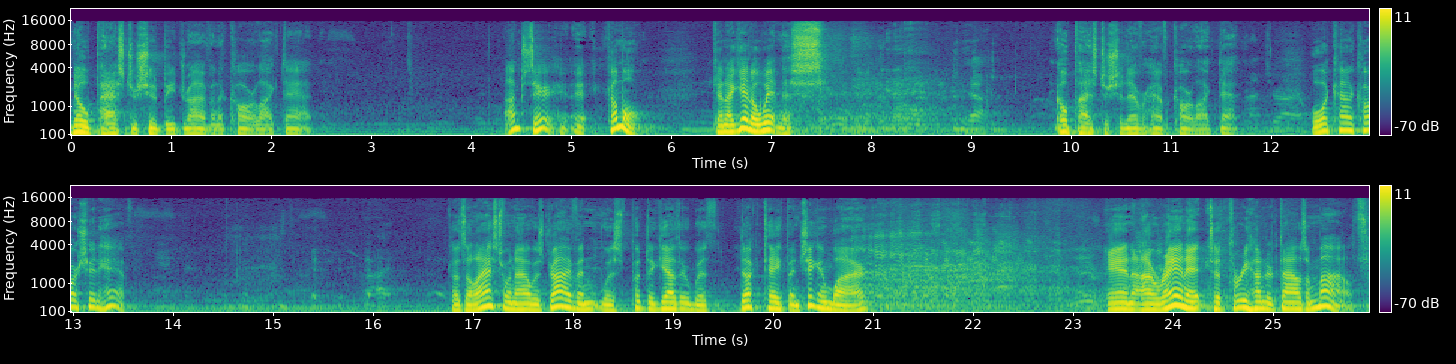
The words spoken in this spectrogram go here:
No pastor should be driving a car like that. I'm serious. Eh, come on. Can I get a witness? No pastor should ever have a car like that. Well, what kind of car should he have? Because the last one I was driving was put together with duct tape and chicken wire. and I ran it to 300,000 miles.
